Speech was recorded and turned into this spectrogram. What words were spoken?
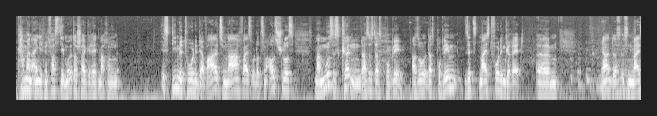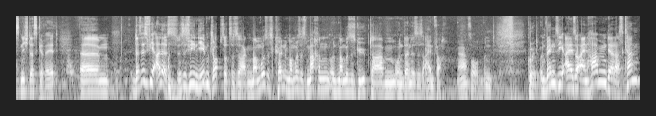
kann man eigentlich mit fast jedem Ultraschallgerät machen. Ist die Methode der Wahl zum Nachweis oder zum Ausschluss. Man muss es können, das ist das Problem. Also das Problem sitzt meist vor dem Gerät. Ähm, ja, das ist meist nicht das Gerät. Ähm, das ist wie alles. Das ist wie in jedem Job sozusagen. Man muss es können, man muss es machen und man muss es geübt haben und dann ist es einfach. Ja, so. Und gut. Und wenn Sie also einen haben, der das kann,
